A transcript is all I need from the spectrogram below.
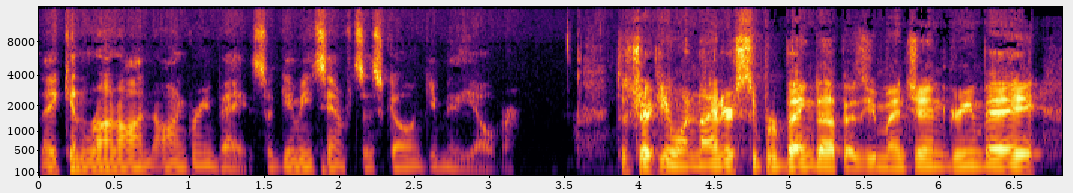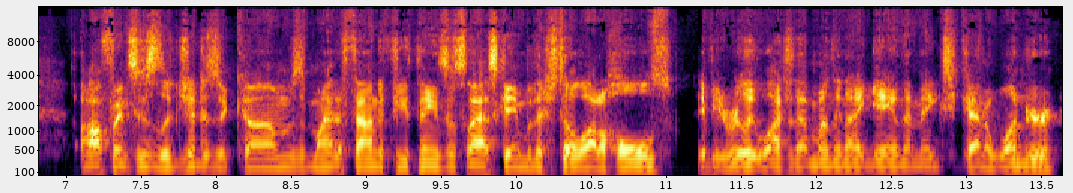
They can run on, on Green Bay. So give me San Francisco and give me the over. It's a tricky one. Niners super banged up, as you mentioned. Green Bay offense is legit as it comes. Might have found a few things this last game, but there's still a lot of holes. If you really watch that Monday night game, that makes you kind of wonder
